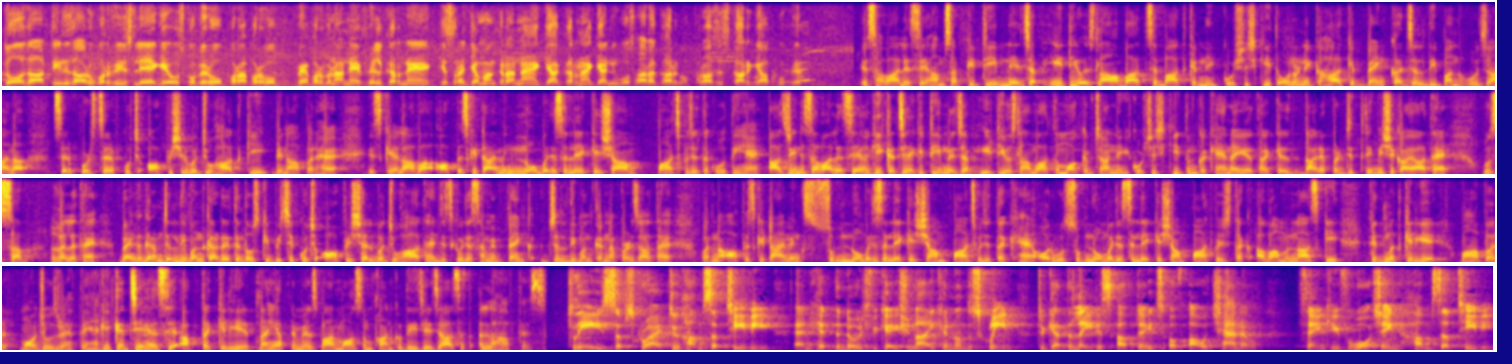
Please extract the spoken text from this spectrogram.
دو ہزار، تین ہزار اوپر فیس لے کے اس کو پھر وہ پراپر وہ پیپر بنانے فل کرنے، کس طرح جمع کرانا ہے، کیا کرنا ہے، کیا نہیں، وہ سارا کار پروسیس کر کے آپ کو پھر اس حوالے سے ہم سب کی ٹیم نے جب ای ٹی او اسلام آباد سے بات کرنے کی کوشش کی تو انہوں نے کہا کہ بینک کا جلدی بند ہو جانا صرف اور صرف کچھ آفیشل وجوہات کی بنا پر ہے۔ اس کے علاوہ آفس کی ٹائمنگ نو بجے سے لے کے شام پانچ بجے تک ہوتی ہیں۔ ناظرین اس حوالے سے حقیقت یہ ہے کہ ٹیم نے جب ای ٹی او اسلام آباد کا موقف جاننے کی کوشش کی تو ان کا کہنا یہ تھا کہ دائرے پر جتنی بھی شکایات ہیں وہ سب غلط ہیں۔ بینک اگر ہم جلدی بند کر دیتے ہیں تو اس کے پیچھے کچھ آفیشل وجوہات ہیں جس کی وجہ سے ہمیں بینک جلدی بند کرنا پڑ جاتا ہے۔ ورنہ آفس کی ٹائمنگ صبح نو بجے سے لے کے شام پانچ بجے تک ہیں اور وہ صبح نو بجے سے لے کے شام پانچ بجے تک عوام الناس کی خدمت کے لیے وہاں پر موجود رہتے ہیں حقیقت یہ ہے سے اب تک کے لیے اتنا ہی اپنے میزبان معظم خان کو دیجیے اجازت اللہ حافظ Please subscribe to Hums Up TV and hit the notification icon on the screen to get the latest updates of our channel. Thank you for watching Hums Up TV.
